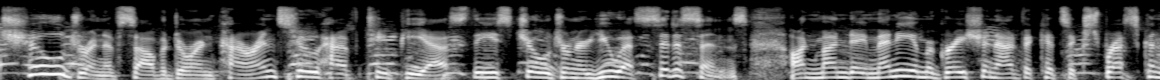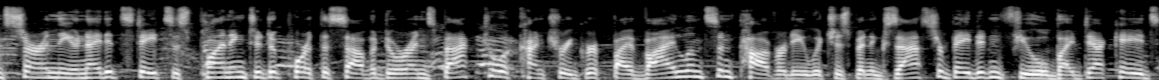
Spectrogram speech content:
children of Salvadoran parents who have TPS. These children are U.S. citizens. On Monday, many immigration advocates expressed concern the United States is planning to deport the Salvadorans back to a country gripped by violence and poverty, which has been exacerbated and fueled by decades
